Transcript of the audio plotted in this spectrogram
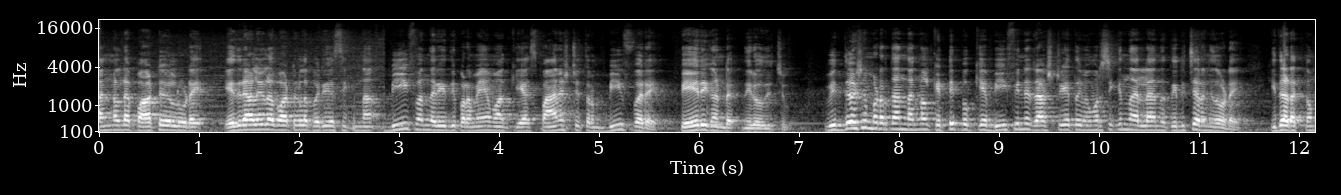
തങ്ങളുടെ പാട്ടുകളിലൂടെ എതിരാളികളുടെ പാട്ടുകളെ പരിഹസിക്കുന്ന ബീഫ് എന്ന രീതി പ്രമേയമാക്കിയ സ്പാനിഷ് ചിത്രം ബീഫ് വരെ പേര് കണ്ട് നിരോധിച്ചു. വിദ്വേഷം പടർത്താൻ തങ്ങൾ കെട്ടിപ്പൊക്കിയ ബീഫിന്റെ രാഷ്ട്രീയത്തെ വിമർശിക്കുന്നതല്ല എന്ന് തിരിച്ചറിഞ്ഞതോടെ ഇതടക്കം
